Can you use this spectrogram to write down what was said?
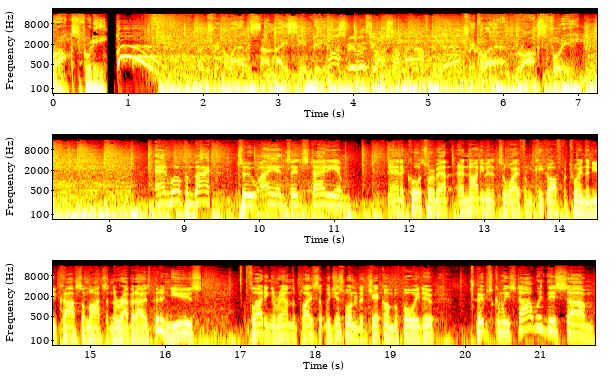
rocks footy. The Triple M Sunday Sin Nice to be with you on a Sunday afternoon. Triple M rocks footy. And welcome back to ANZ Stadium. And of course, we're about uh, 90 minutes away from kickoff between the Newcastle Knights and the Rabbitohs. Bit of news floating around the place that we just wanted to check on before we do. Hoops, can we start with this um,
